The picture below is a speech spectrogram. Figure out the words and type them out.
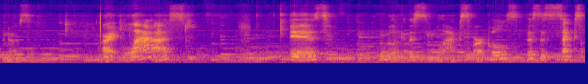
who knows. Alright, last is, ooh, look at this black sparkles. This is sex,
